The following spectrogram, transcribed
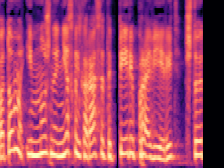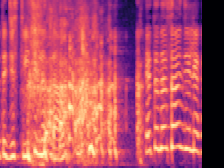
Потом им нужно несколько раз это перепроверить, что это действительно так. Это на самом деле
